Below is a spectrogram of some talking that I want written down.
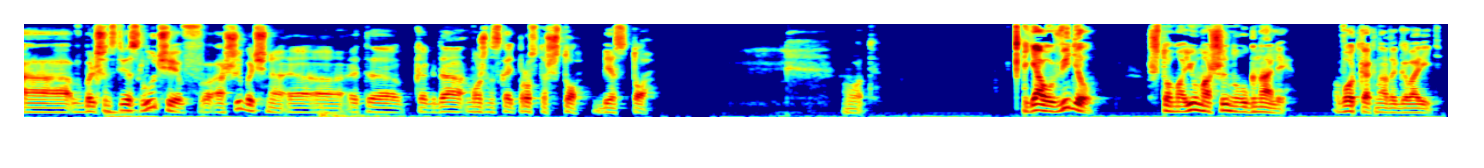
А в большинстве случаев ошибочно э, это когда можно сказать просто что, без то. Вот. Я увидел, что мою машину угнали. Вот как надо говорить.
